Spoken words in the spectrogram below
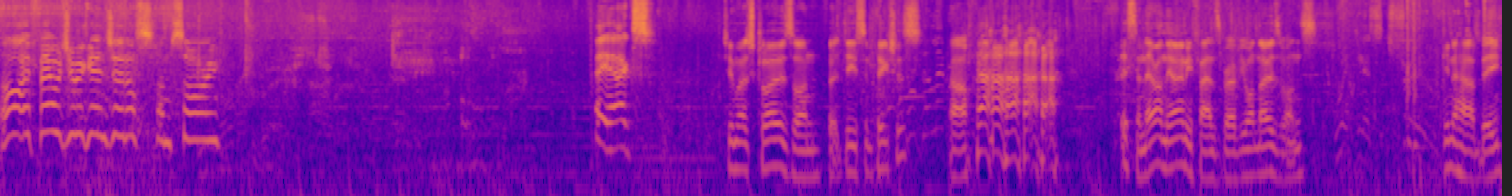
Oh, I failed you again, Jenos. I'm sorry. Hey, Axe. Too much clothes on, but decent pictures. Oh. Listen, they're on the OnlyFans, bro, if you want those ones. You know how it be.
